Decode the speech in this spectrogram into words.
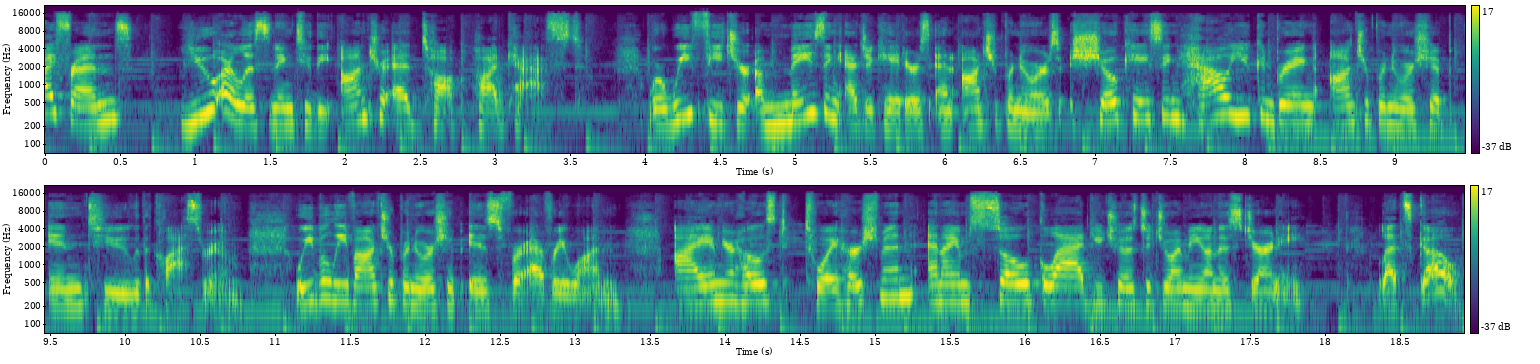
Hi, friends. You are listening to the EntreEd Talk podcast, where we feature amazing educators and entrepreneurs showcasing how you can bring entrepreneurship into the classroom. We believe entrepreneurship is for everyone. I am your host, Toy Hirschman, and I am so glad you chose to join me on this journey. Let's go.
